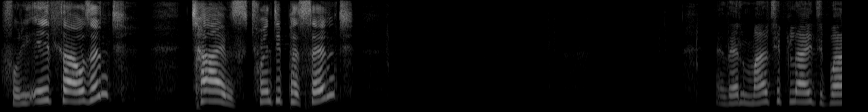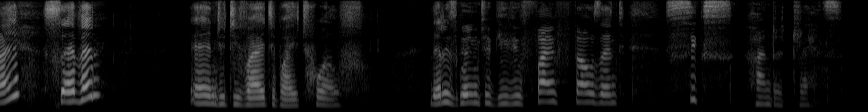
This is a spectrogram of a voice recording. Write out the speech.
48,000 times 20% and then multiply it by 7 and you divide by 12. That is going to give you 5,600 rands.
